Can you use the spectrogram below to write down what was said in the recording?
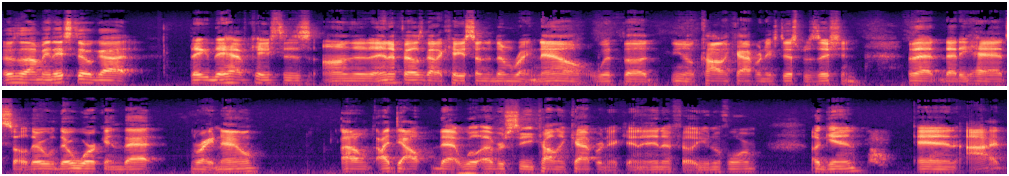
It's, I mean, they still got they they have cases on the NFL's got a case under them right now with uh, you know Colin Kaepernick's disposition that that he had. So they're they're working that right now. I don't. I doubt that we'll ever see Colin Kaepernick in an NFL uniform again. And I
